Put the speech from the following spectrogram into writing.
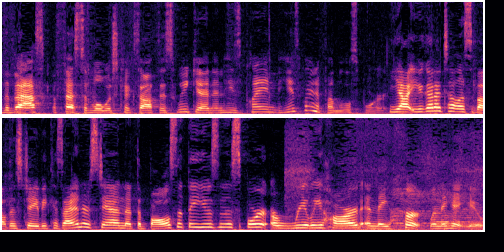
the Basque Festival, which kicks off this weekend. And he's playing. He's playing a fun little sport. Yeah, you got to tell us about this, Jay, because I understand that the balls that they use in this sport are really hard and they hurt when they hit you.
